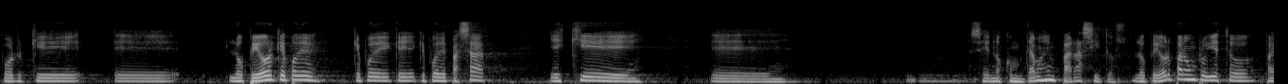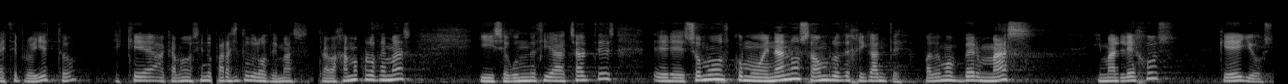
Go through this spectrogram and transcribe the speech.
porque eh, lo peor que puede, que puede, pasar es que eh, se nos convirtamos en parásitos. Lo peor para un proyecto, para este proyecto, es que acabamos siendo parásitos de los demás. Trabajamos con los demás y según decía Chartes, eh, somos como enanos a hombros de gigantes. Podemos ver más y más lejos que ellos.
